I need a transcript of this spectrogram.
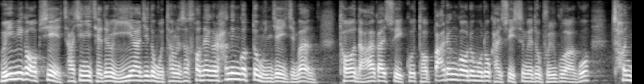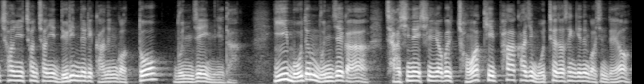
의미가 없이 자신이 제대로 이해하지도 못하면서 선행을 하는 것도 문제이지만 더 나아갈 수 있고 더 빠른 걸음으로 갈 수 있음에도 불구하고 천천히 천천히 느릿느릿 가는 것도 문제입니다. 이 모든 문제가 자신의 실력을 정확히 파악하지 못해서 생기는 것인데요.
